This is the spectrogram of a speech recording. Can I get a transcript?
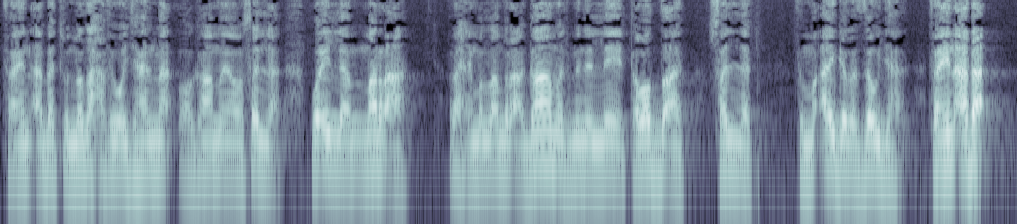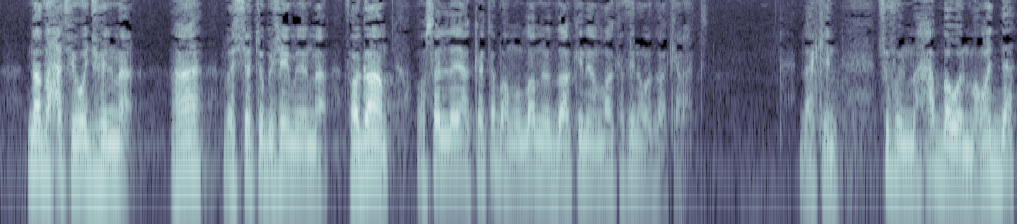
فإن أبت نضح في وجهها الماء وقام وصلى. وإلا مرأة رحم الله امرأة قامت من الليل توضأت صلت ثم أيقظت زوجها فإن أبى نضحت في وجه الماء. ها رشته بشيء من الماء. فقام وصلى كتبهم الله من الذاكرين الله كثيرا والذاكرات لكن شوفوا المحبة والمودة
